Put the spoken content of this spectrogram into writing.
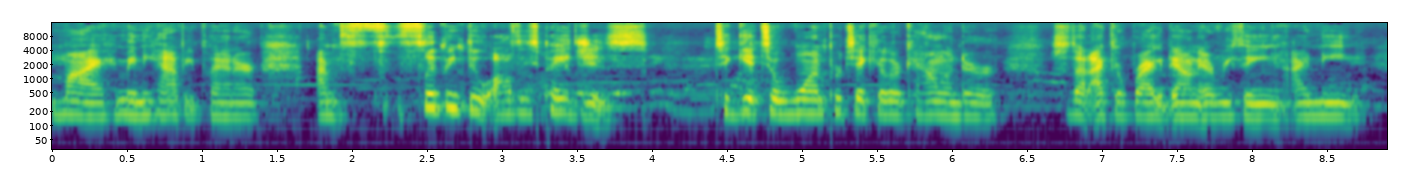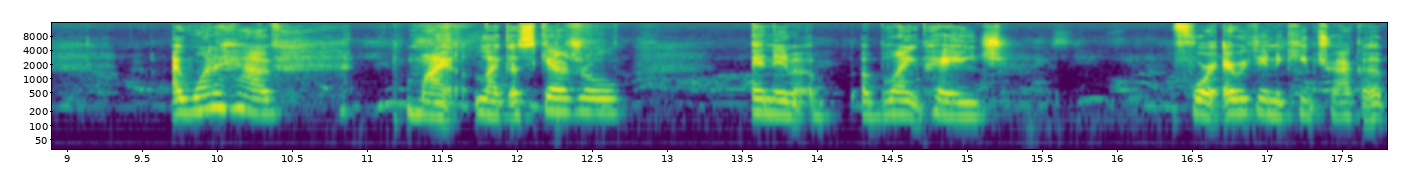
my mini happy planner, I'm flipping through all these pages to get to one particular calendar so that I could write down everything I need. I want to have my like a schedule and then a, a, blank page for everything to keep track of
